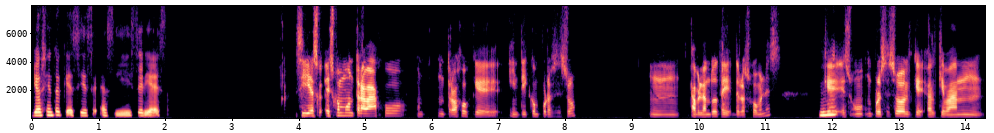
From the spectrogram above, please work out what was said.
Yo siento que así, es, así sería eso. Sí, es, como un trabajo, un, trabajo que indica un proceso, mm, hablando de, los jóvenes, que es un, proceso al que, al que van,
